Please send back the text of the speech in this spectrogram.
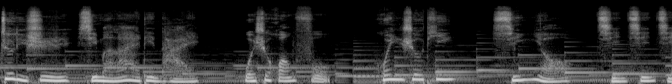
这里是喜马拉雅电台，我是黄甫，欢迎收听《心有千千结》。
